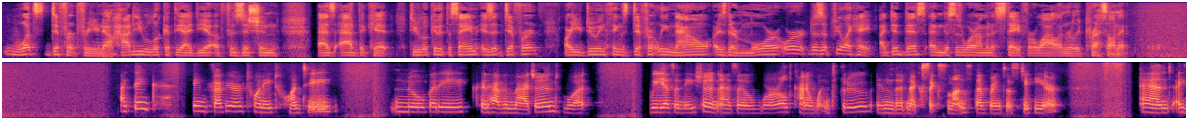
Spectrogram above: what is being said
What's different for you now? How do you look at the idea of physician as advocate? Do you look at it the same? Is it different? Are you doing things differently now? Is there more? Or does it feel like, hey, I did this and this is where I'm going to stay for a while and really press on it? I think in February of 2020, nobody could have imagined what we as a nation, as a world, kind of went through in the next six months that brings us to here. And I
